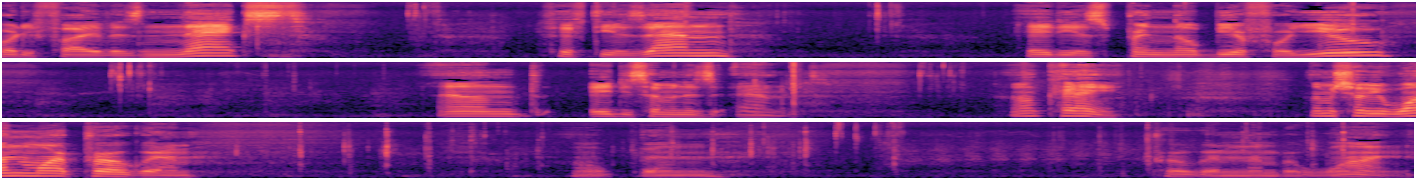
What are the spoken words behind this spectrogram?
45 is next. 50 is end. 80 is print no beer for you. And 87 is end. Okay. Let me show you one more program. Open program number one.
